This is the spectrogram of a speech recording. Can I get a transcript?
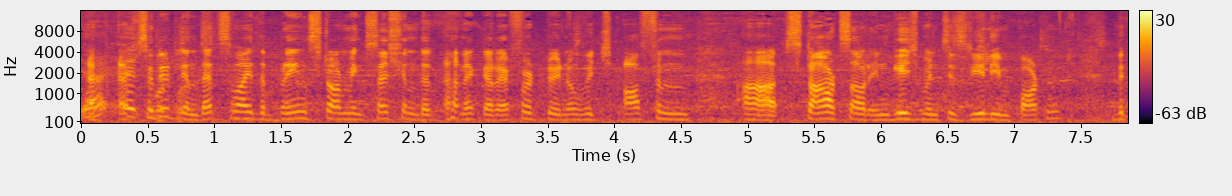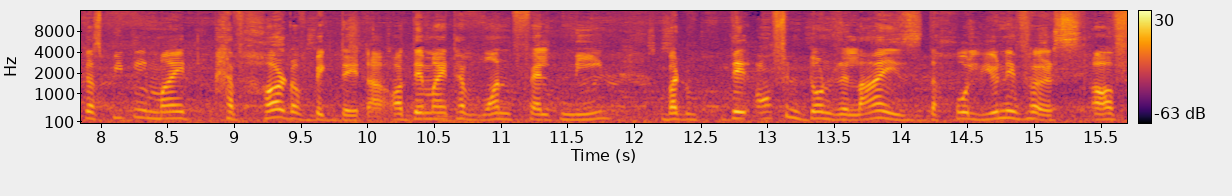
yeah, Absolutely, and that's why the brainstorming session that Annika referred to, you know, which often uh, starts our engagements is really important because people might have heard of big data or they might have one felt need but they often don't realize the whole universe of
